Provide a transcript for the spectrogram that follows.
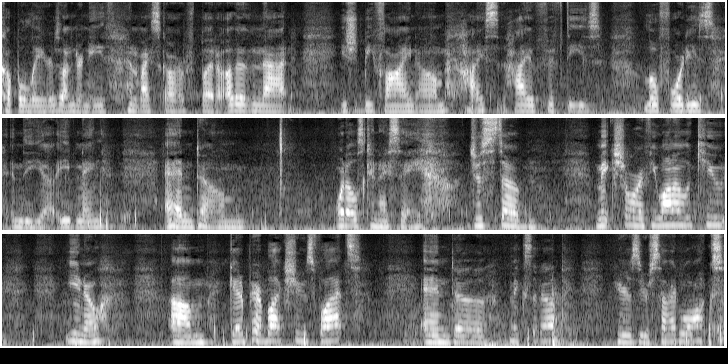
couple layers underneath and my scarf. But other than that, you should be fine. Um, high, high of 50s, low 40s in the uh, evening. And um, what else can I say? Just um, make sure if you want to look cute, you know, um, get a pair of black shoes, flats, and uh, mix it up. Here's your sidewalks.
